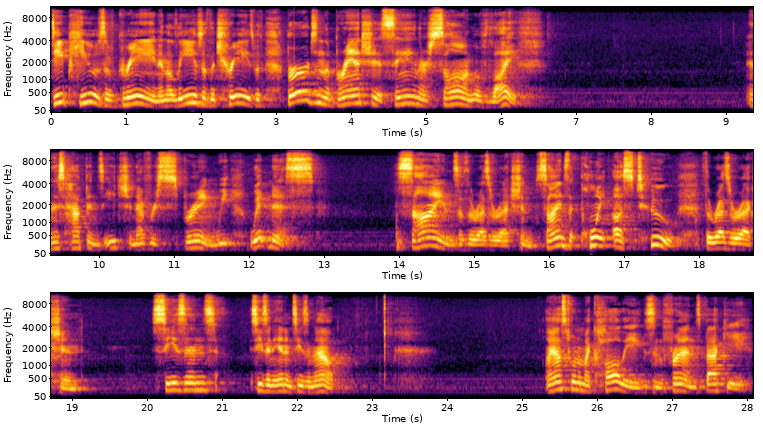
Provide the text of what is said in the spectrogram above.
Deep hues of green in the leaves of the trees, with birds in the branches singing their song of life. And this happens each and every spring. We witness signs of the resurrection, signs that point us to the resurrection, seasons, season in and season out. I asked one of my colleagues and friends, Becky,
